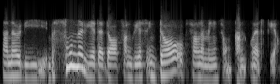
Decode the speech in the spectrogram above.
dan nou die besonderhede daarvan wees en daarop sal mense om kan oordeel.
